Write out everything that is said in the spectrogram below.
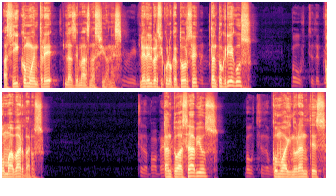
así como entre las demás naciones. Leer el versículo 14. Tanto griegos como a bárbaros, tanto a sabios como a ignorantes,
